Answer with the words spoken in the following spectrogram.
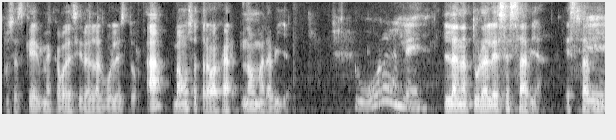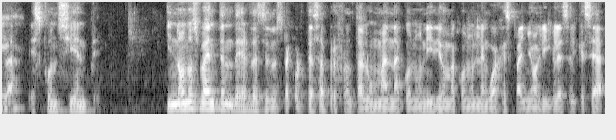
pues es que me acaba de decir el árbol esto. Ah, vamos a trabajar. No, maravilla. Órale. La naturaleza es sabia, está Sí. viva, es consciente. Y no nos va a entender desde nuestra corteza prefrontal humana con un idioma, con un lenguaje español, inglés, el que sea,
